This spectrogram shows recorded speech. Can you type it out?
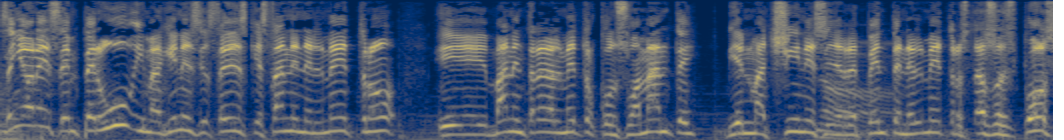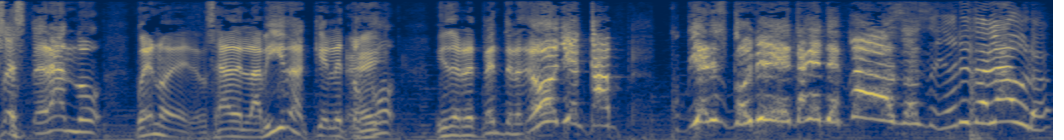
Señores, en Perú, imagínense ustedes que están en el metro, eh, van a entrar al metro con su amante, bien machines, y de repente en el metro está su esposa esperando. Bueno, eh, o sea, de la vida que le tocó. Y de repente le oye, cap, ¿vienes con esta? ¿Qué te pasa, señorita Laura?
